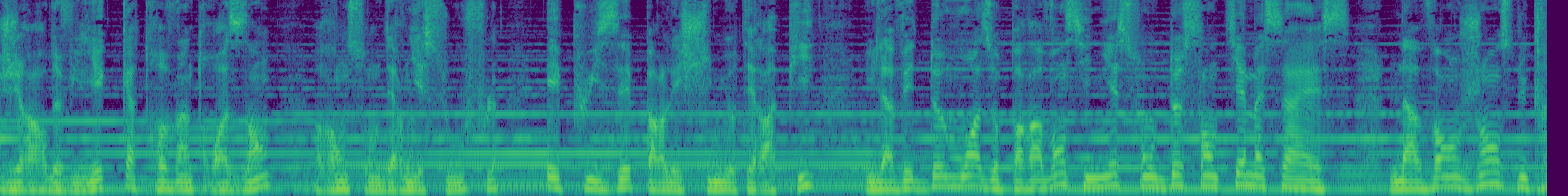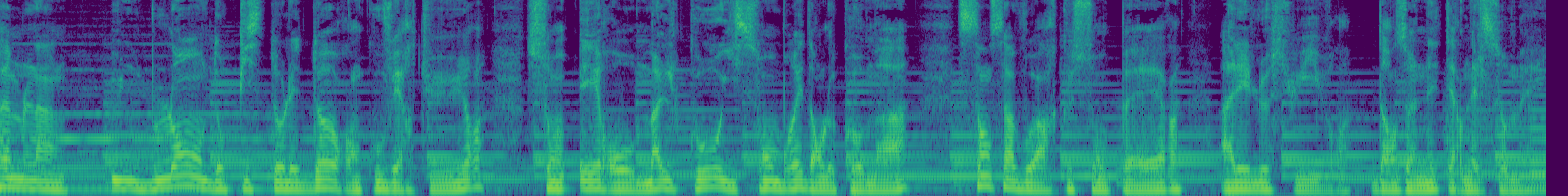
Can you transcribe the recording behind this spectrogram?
Gérard de Villiers, 83 ans, rend son dernier souffle. Épuisé par les chimiothérapies, il avait deux mois auparavant signé son 200e SAS, La vengeance du Kremlin, une blonde au pistolet d'or en couverture, son héros Malco y sombrait dans le coma, sans savoir que son père allait le suivre dans un éternel sommeil.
